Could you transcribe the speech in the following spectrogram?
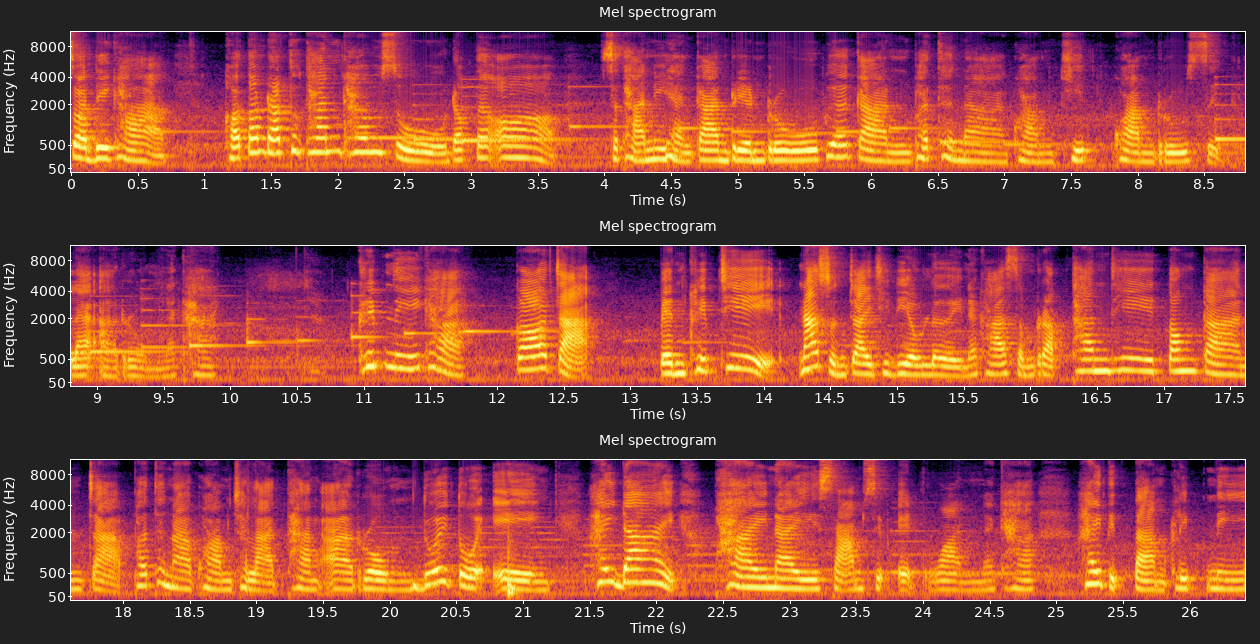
สวัสดีค่ะ ขอต้อนรับทุกท่านเข้าสู่ดรอ้อสถานีแห่งการเรียนรู้เพื่อการพัฒนาความคิด ความรู้สึกและอารมณ์นะคะ คลิปนี้ค่ะ ก็จะเป็นคลิปที่น่าสนใจทีเดียวเลยนะคะสำหรับท่านที่ต้องการจะพัฒนาความฉลาดทางอารมณ์ด้วยตัวเองให้ได้ภายใน 31 วันนะคะ ให้ติดตามคลิปนี้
